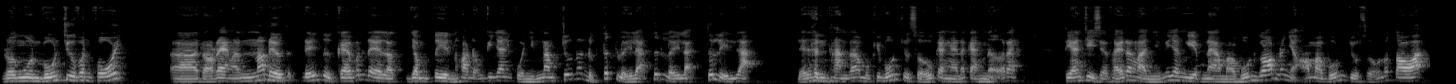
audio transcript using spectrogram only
Rồi nguồn vốn chưa phân phối à, rõ ràng là nó đều đến từ cái vấn đề là dòng tiền hoạt động kinh doanh của những năm trước nó được tích lũy lại tích lũy lại tích lũy lại để hình thành ra một cái vốn chủ sở hữu càng ngày nó càng nở ra. Thì anh chị sẽ thấy rằng là những cái doanh nghiệp nào mà vốn góp nó nhỏ mà vốn chủ sở hữu nó to á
